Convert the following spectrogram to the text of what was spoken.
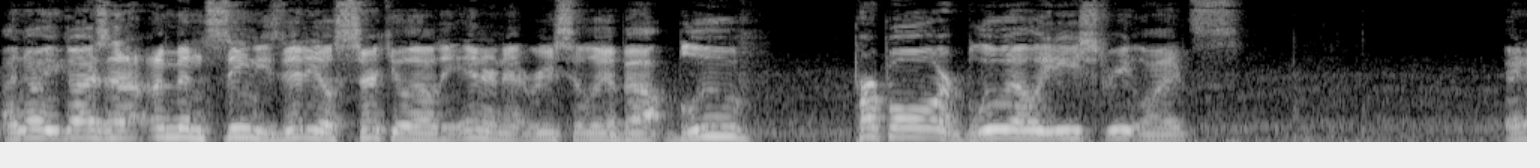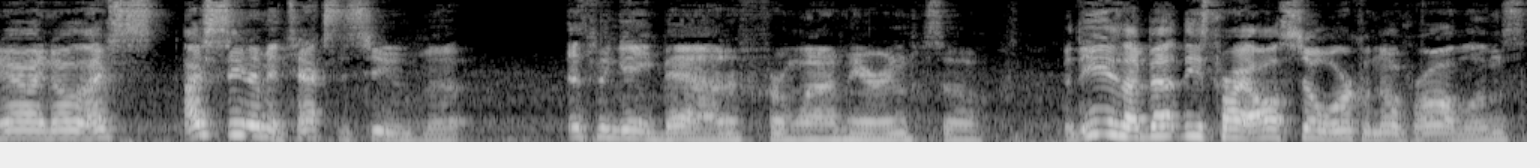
I know you guys have been seeing these videos circulate on the internet recently about blue, purple, or blue LED streetlights. And yeah, I know I've I've seen them in Texas too, but it's been getting bad from what I'm hearing. So but these, I bet these probably all still work with no problems.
